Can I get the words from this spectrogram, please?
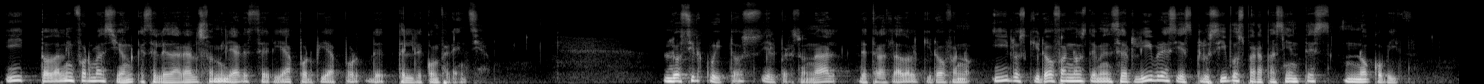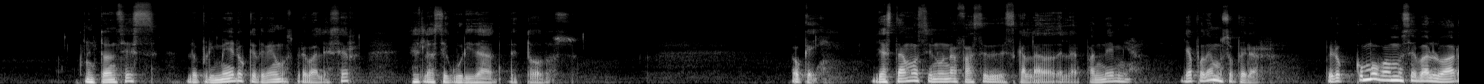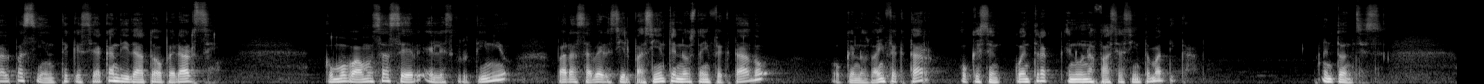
y toda la información que se le dará a los familiares sería por vía de teleconferencia. Los circuitos y el personal de traslado al quirófano y los quirófanos deben ser libres y exclusivos para pacientes no COVID. Entonces, lo primero que debemos prevalecer es la seguridad de todos. Ok, ya estamos en una fase de escalada de la pandemia. Ya podemos operar. Pero ¿cómo vamos a evaluar al paciente que sea candidato a operarse? ¿Cómo vamos a hacer el escrutinio para saber si el paciente no está infectado o que nos va a infectar o que se encuentra en una fase asintomática? Entonces,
